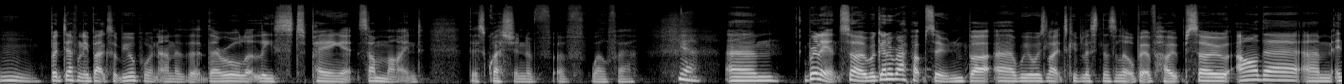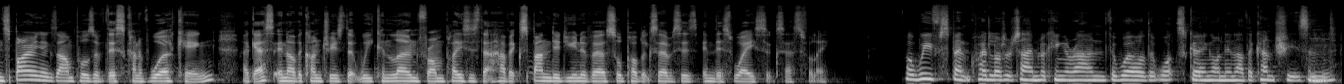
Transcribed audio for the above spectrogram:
Mm, but definitely backs up your point, Anna, that they're all at least paying it some mind. This question of of welfare. Yeah. Um, Brilliant. So we're going to wrap up soon, but uh, we always like to give listeners a little bit of hope. So, are there um, inspiring examples of this kind of working, I guess, in other countries that we can learn from, places that have expanded universal public services in this way successfully? Well, we've spent quite a lot of time looking around the world at what's going on in other countries and mm-hmm.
